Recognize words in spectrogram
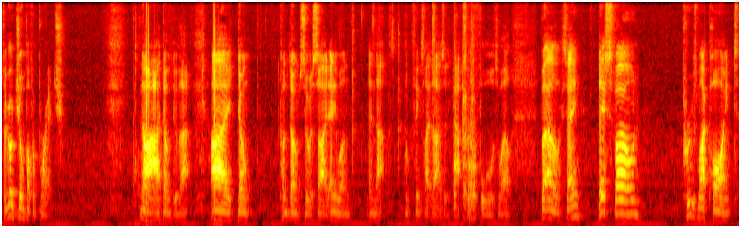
So go jump off a bridge. Nah, don't do that. I don't condone suicide. Anyone in that thinks like that is an absolute fool as well. But as I was saying, this phone proves my point.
